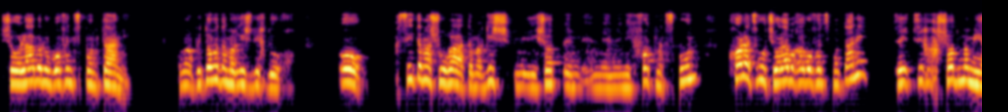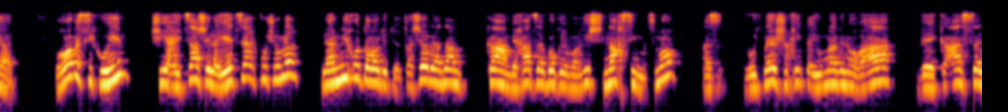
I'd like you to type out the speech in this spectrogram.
שעולה בנו באופן ספונטני, כלומר פתאום אתה מרגיש דכדוך, או עשית משהו רע, אתה מרגיש נקפות מצפון, כל עצבות שעולה בך באופן ספונטני, צריך, לחשוד בה מיד. רוב הסיכויים שהיא העצה של היצר, כמו שאומר, להנמיך אותו עוד יותר. כאשר בן אדם קם ב-11 בבוקר ומרגיש נאחס עם עצמו, אז, והוא התפלל שחית איומה ונוראה, וכעס על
